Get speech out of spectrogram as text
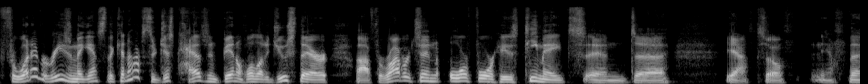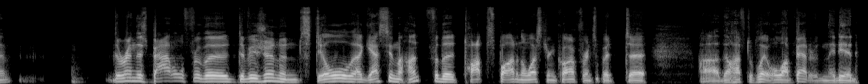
for whatever reason, against the Canucks, there just hasn't been a whole lot of juice there uh, for Robertson or for his teammates. And uh, yeah, so you know, the, they're in this battle for the division and still, I guess, in the hunt for the top spot in the Western Conference. But uh, uh, they'll have to play a whole lot better than they did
